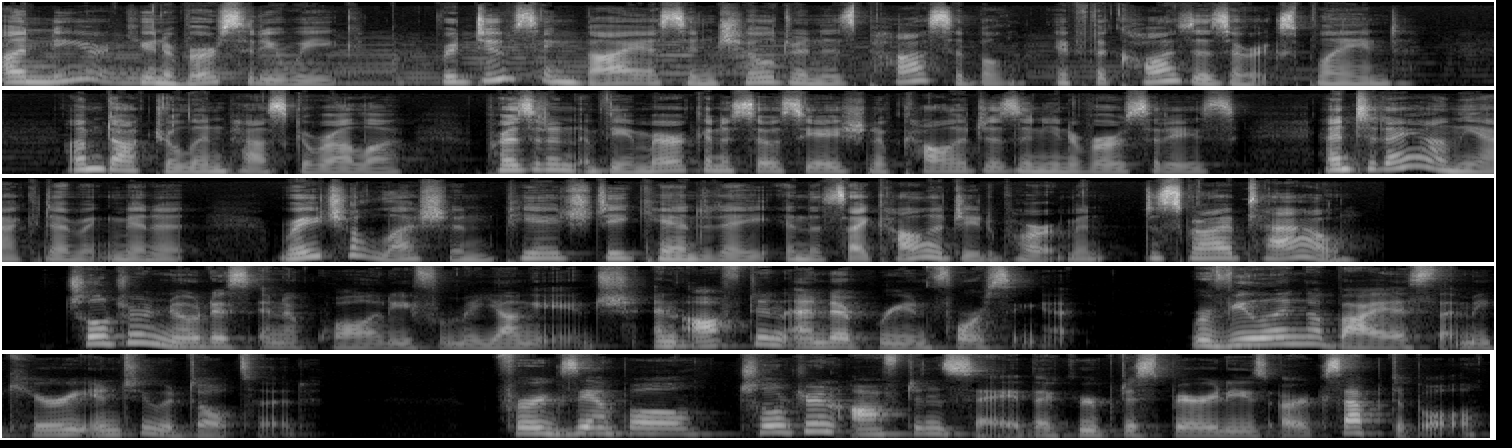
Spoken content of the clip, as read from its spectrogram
On New York University Week, reducing bias in children is possible if the causes are explained. I'm Dr. Lynn Pasquerella, president of the American Association of Colleges and Universities, and today on the Academic Minute, Rachel Leshin, PhD candidate in the psychology department, describes how. Children notice inequality from a young age and often end up reinforcing it, revealing a bias that may carry into adulthood. For example, children often say that group disparities are acceptable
